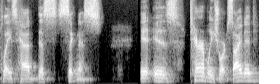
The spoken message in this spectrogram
place had this sickness. It is terribly short sighted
